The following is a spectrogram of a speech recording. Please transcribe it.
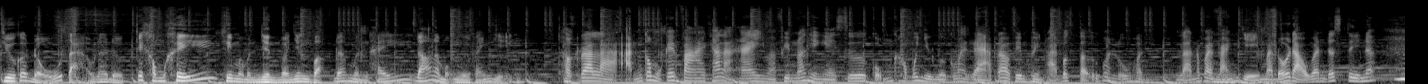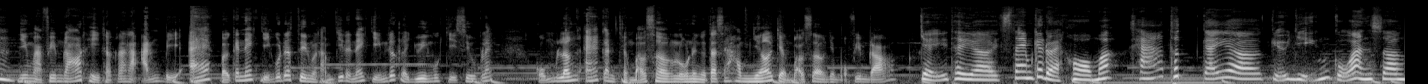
chưa có đủ tạo ra được cái không khí khi mà mình nhìn vào nhân vật đó, mình thấy đó là một người phản diện thật ra là ảnh có một cái vai khá là hay mà phim đó thì ngày xưa cũng không có nhiều người có vai rạp đó là phim huyền thoại bất tử của anh Lưu Huỳnh là nó vai Ừ. phản diện mà đối đầu với anh Dustin á Ừ. nhưng mà phim đó thì thật ra là ảnh bị ác bởi cái nét diễn của Dustin và thậm chí là nét diễn rất là duyên của chị Siêu Black cũng lấn át anh Trần Bảo Sơn luôn nên người ta sẽ không nhớ Trần Bảo Sơn trong bộ phim đó Chị thì ờ, xem cái đoạt hồn á khá thích cái ờ, kiểu diễn của anh Sơn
